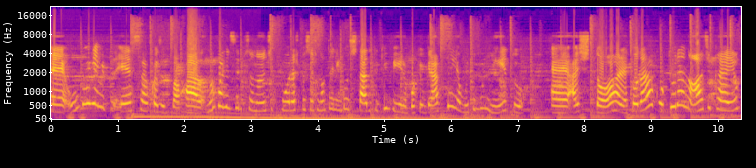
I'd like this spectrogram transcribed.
É, gameplay, essa coisa do Valhalla não foi decepcionante por as pessoas não terem gostado do que viram, porque o gráfico é muito bonito, é, a história, toda a cultura nórdica, eu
